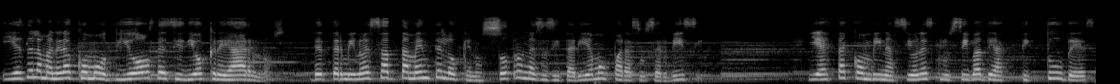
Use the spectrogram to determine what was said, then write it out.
Y es de la manera como Dios decidió crearnos. Determinó exactamente lo que nosotros necesitaríamos para su servicio. Y a esta combinación exclusiva de actitudes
